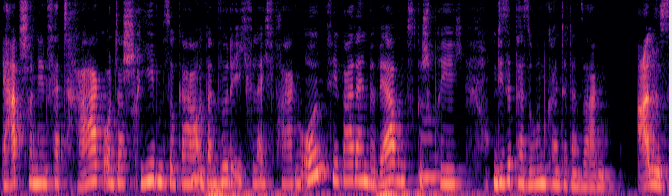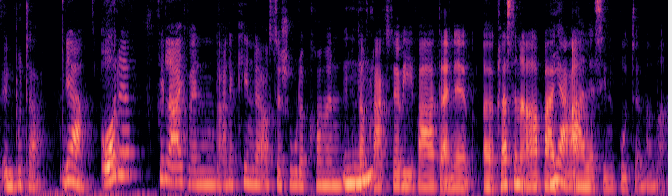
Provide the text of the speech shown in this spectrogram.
er hat schon den Vertrag unterschrieben sogar und dann würde ich vielleicht fragen, und wie war dein Bewerbungsgespräch? Mhm. Und diese Person könnte dann sagen, alles in Butter. Ja, oder vielleicht, wenn deine Kinder aus der Schule kommen mhm. und dann fragst du ja, wie war deine äh, Klassenarbeit? Ja. Alles in Butter, Mama.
